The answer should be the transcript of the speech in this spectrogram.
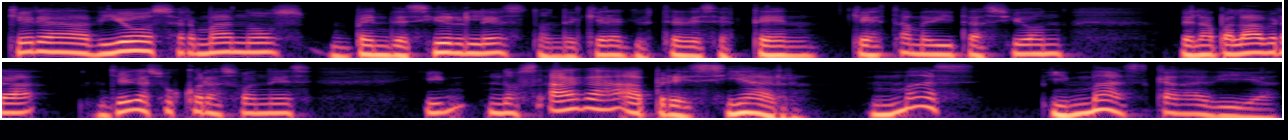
Quiera Dios, hermanos, bendecirles donde quiera que ustedes estén, que esta meditación de la palabra llegue a sus corazones y nos haga apreciar más y más cada día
